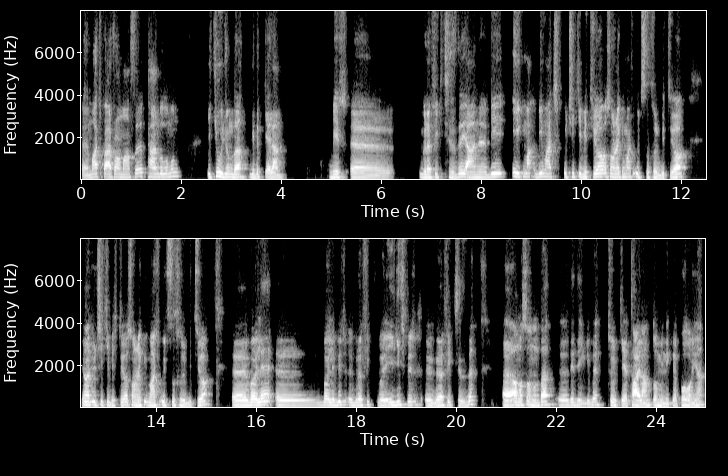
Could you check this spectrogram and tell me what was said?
e, maç performansları pendulumun iki ucunda gidip gelen bir e, grafik çizdi. Yani bir ilk ma- bir maç 3-2 bitiyor, sonraki maç 3-0 bitiyor. Bir maç 3-2 bitiyor, sonraki maç 3-0 bitiyor. E, böyle e, böyle bir grafik, böyle ilginç bir e, grafik çizdi. E, ama sonunda e, dediğin gibi Türkiye, Tayland, Dominik ve Polonya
